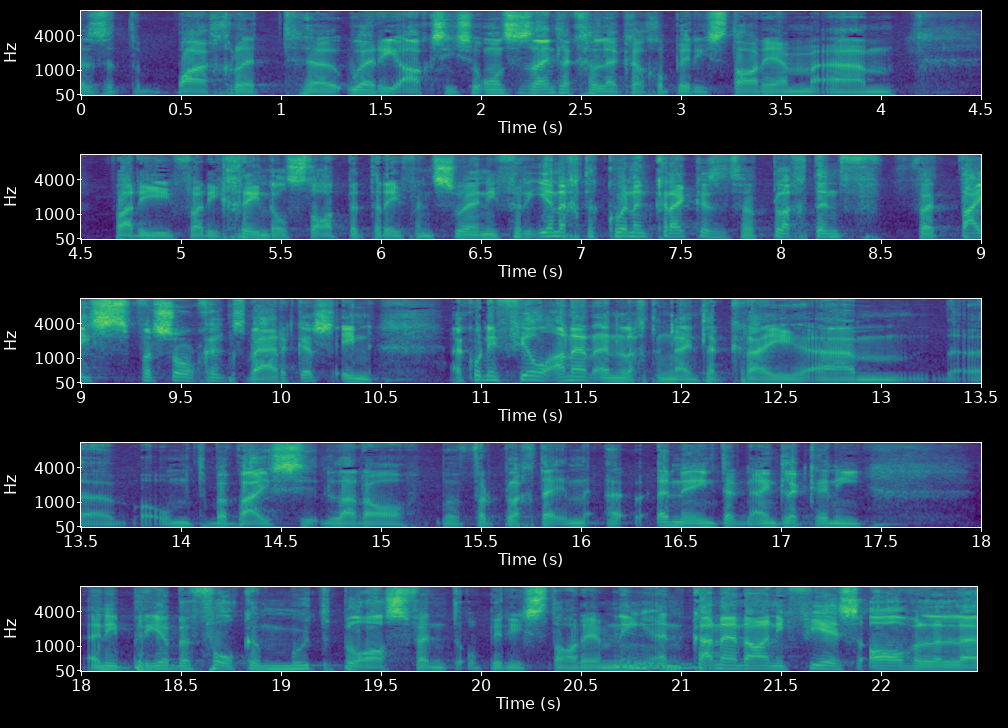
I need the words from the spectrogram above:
is dit 'n baie groot uh, oorreaksie. So ons is eintlik gelukkig op hierdie stadium ehm um, wat die wat die Grendelstaat betref en so in die Verenigde Koninkryk is dit verpligtend vir tuisversorgingswerkers en ek kon nie veel ander inligting eintlik kry um, uh, om te bewys dat daar verpligte in, uh, inenting eintlik in die in die breë bevolking moet plaasvind op hierdie stadium nie. Mm. In Kanada en die VSA wil hulle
